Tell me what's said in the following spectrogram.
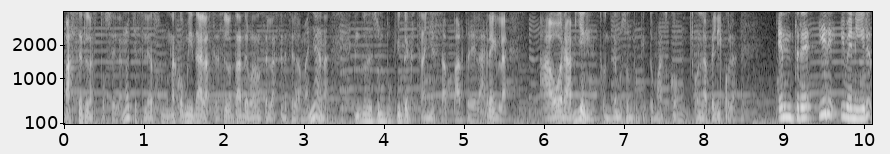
va a ser las 12 de la noche, si le das una comida a las 3 de la tarde, van a ser las 3 de la mañana, entonces es un poquito extraño esa parte de la regla. Ahora bien, continuemos un poquito más con, con la película. Entre ir y venir,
